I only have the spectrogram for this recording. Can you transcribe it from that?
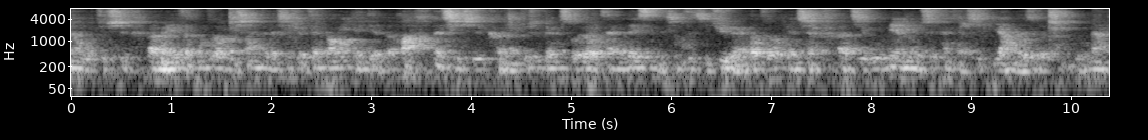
那我就是呃每一份工作比上一份的薪水再高一点点的话，那其实可能就是跟所有在类似的薪资集聚的人，到最后变成呃几乎面目是看起来是一样的这个程度。那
